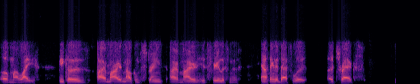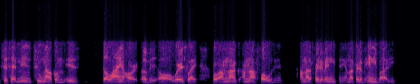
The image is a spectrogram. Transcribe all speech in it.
of my life because I admired Malcolm's strength, I admired his fearlessness, and I think that that's what attracts cishet men to Malcolm is the lion heart of it all, where it's like, bro, I'm not, I'm not folding. I'm not afraid of anything. I'm not afraid of anybody.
